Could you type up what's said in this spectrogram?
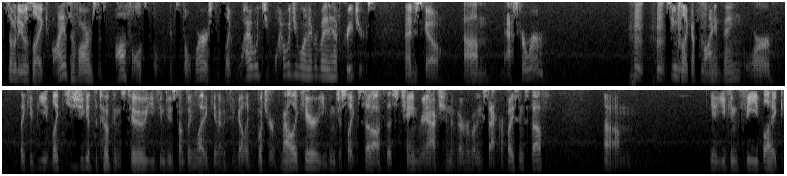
Somebody was like, "Alliance of Arms is awful. It's the it's the worst." It's like, why would you why would you want everybody to have creatures? And I just go, um, Massacre Wurm. Seems like a fine thing. Or like if you like you get the tokens too, you can do something like you know if you've got like Butcher of here, you can just like set off this chain reaction of everybody sacrificing stuff. Um, you know, you can feed like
